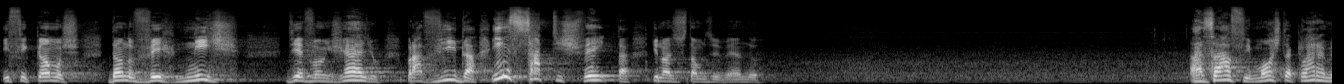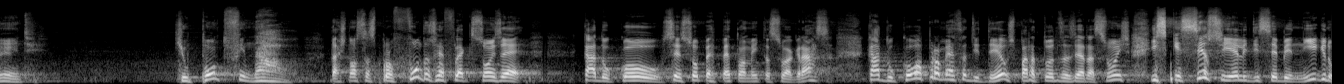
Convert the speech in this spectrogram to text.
E ficamos dando verniz de evangelho para a vida insatisfeita que nós estamos vivendo. Asaf mostra claramente que o ponto final das nossas profundas reflexões é: caducou, cessou perpetuamente a sua graça, caducou a promessa de Deus para todas as gerações, esqueceu-se ele de ser benigno,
